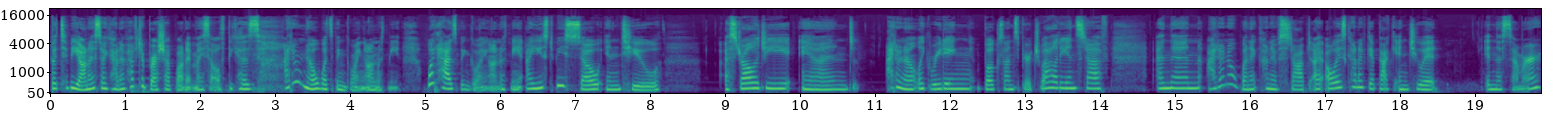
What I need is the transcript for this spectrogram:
But to be honest, I kind of have to brush up on it myself because I don't know what's been going on with me. What has been going on with me? I used to be so into astrology and I don't know, like reading books on spirituality and stuff. And then I don't know when it kind of stopped. I always kind of get back into it in the summer,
